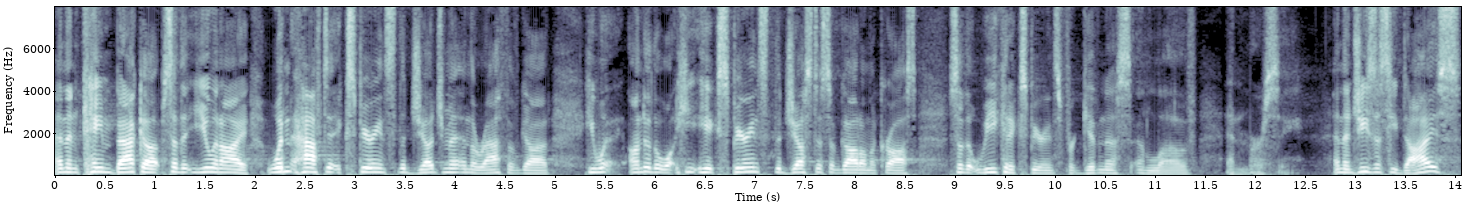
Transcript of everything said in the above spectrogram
and then came back up so that you and I wouldn't have to experience the judgment and the wrath of God. He went under the he, he experienced the justice of God on the cross so that we could experience forgiveness and love and mercy. And then Jesus he dies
